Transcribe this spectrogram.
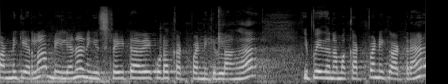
பண்ணிக்கிறலாம். அப்படி இல்லைன்னா நீங்கள் ஸ்ட்ரைட்டாகவே கூட கட் பண்ணிக்கலாங்க. இப்போ இதை நம்ம கட் பண்ணி காட்டுறேன்.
